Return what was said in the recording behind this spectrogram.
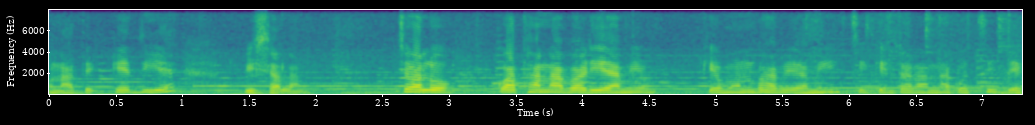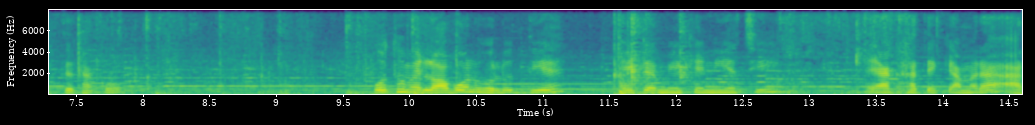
ওনাদেরকে দিয়ে পিষালাম। চলো, কথা না বাড়িয়ে আমি কেমনভাবে আমি চিকেনটা রান্না করছি, দেখতে থাকো। প্রথমে লবণ, হলুদ দিয়ে এটা মেখে নিয়েছি। এক হাতে ক্যামেরা, আর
